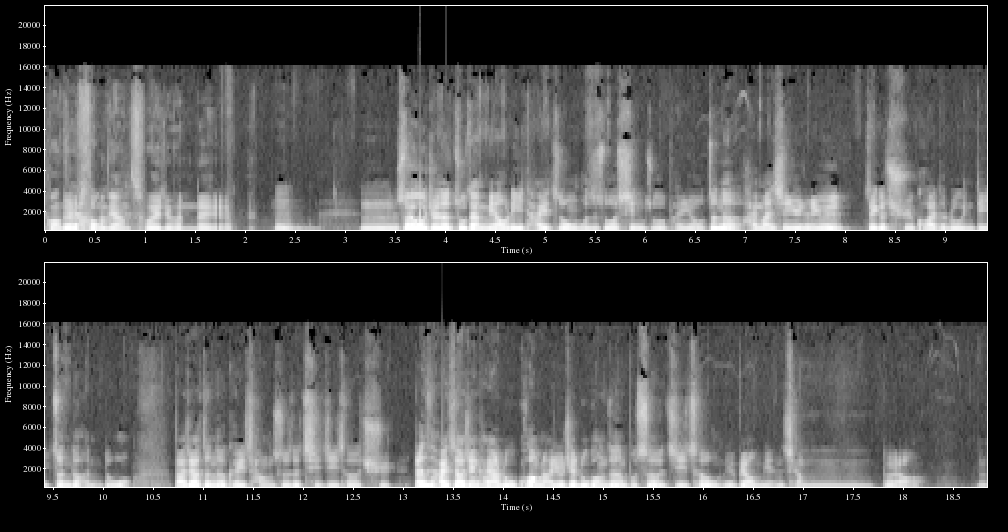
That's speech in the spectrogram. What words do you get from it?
光 对啊是风这样吹就很累了。嗯嗯，所以我觉得住在苗栗、台中或者说新竹的朋友，真的还蛮幸运的，因为这个区块的露营地真的很多，大家真的可以尝试着骑机车去，但是还是要先看一下路况啦，有些路况真的不适合机车，我们也不要勉强。嗯，对啊，嗯，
